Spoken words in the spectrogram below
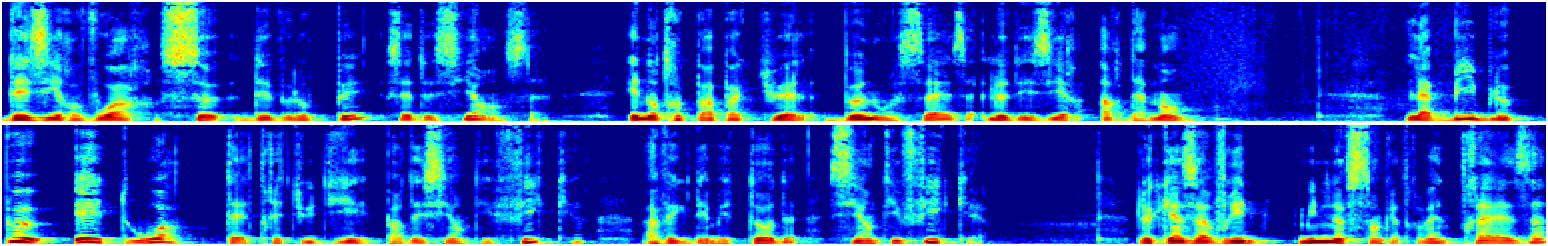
désirent voir se développer cette science, et notre pape actuel Benoît XVI le désire ardemment. La Bible peut et doit être étudiée par des scientifiques avec des méthodes scientifiques. Le 15 avril 1993,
